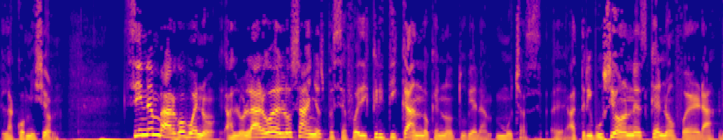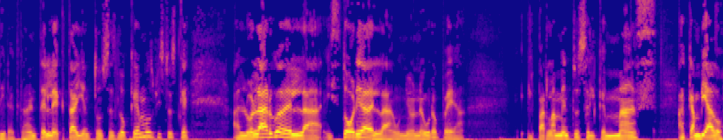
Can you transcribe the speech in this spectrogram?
la comisión. Sin embargo, bueno, a lo largo de los años, pues se fue criticando que no tuviera muchas eh, atribuciones, que no fuera directamente electa, y entonces lo que hemos visto es que a lo largo de la historia de la Unión Europea, el Parlamento es el que más ha cambiado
